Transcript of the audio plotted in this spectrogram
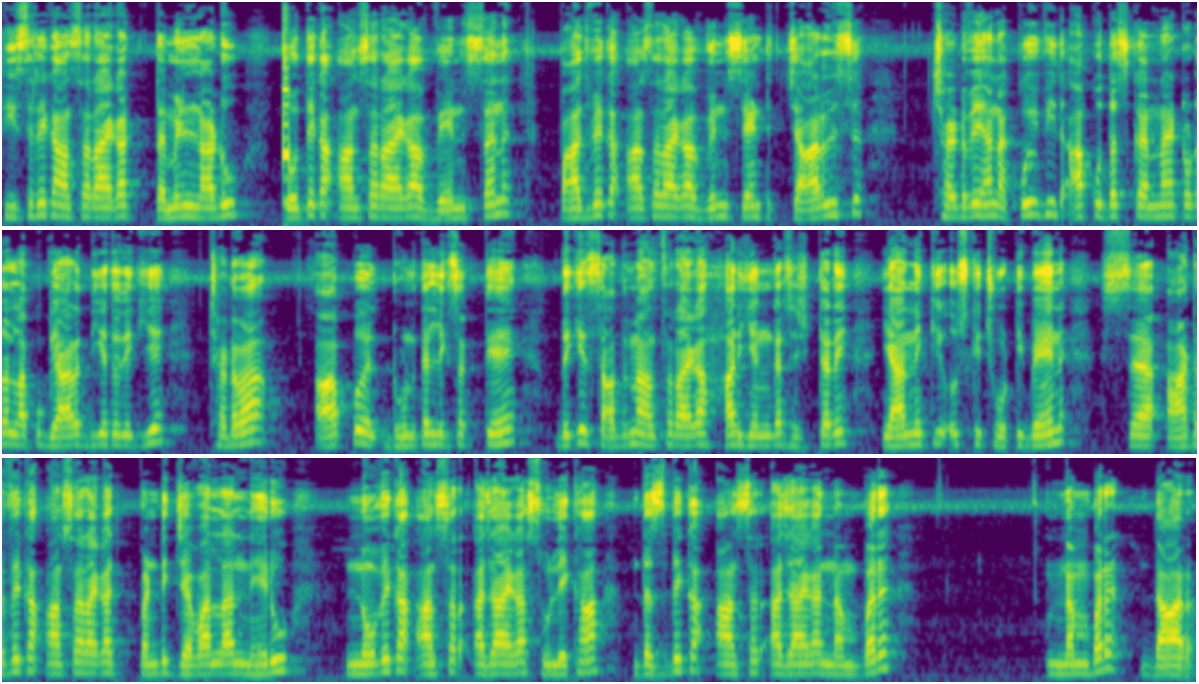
तीसरे का आंसर आएगा तमिलनाडु। चौथे का आंसर आएगा वेंसन पाँचवें का आंसर आएगा विंसेंट चार्ल्स। छठवें है ना? कोई भी आपको दस करना है टोटल आपको ग्यारह दिए तो देखिए छठवा आप ढूंढ कर लिख सकते हैं। देखिए, सातवें में आंसर आएगा, हर यंगर सिस्टर यानी कि उसकी छोटी बहन आठवें का आंसर आएगा, पंडित जवाहरलाल नेहरू। नौवे का आंसर आ जाएगा, सुलेखा। दसवें का आंसर आ जाएगा, नंबर नंबर दार।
